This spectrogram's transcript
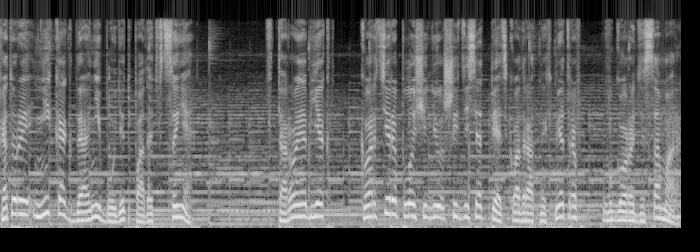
которое никогда не будет падать в цене. Второй объект – квартира площадью 65 квадратных метров в городе Самара.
